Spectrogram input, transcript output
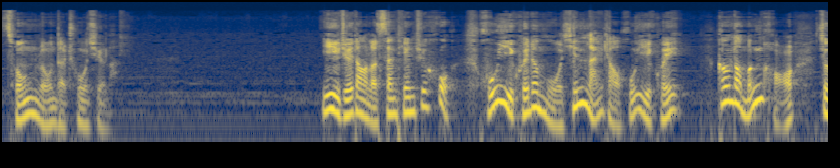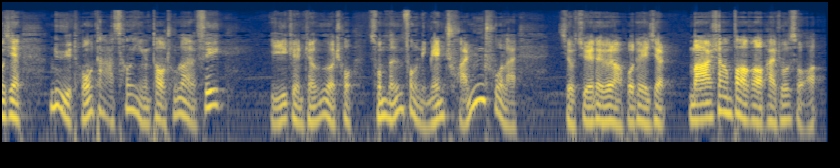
从容的出去了。一直到了三天之后，胡一奎的母亲来找胡一奎，刚到门口就见绿头大苍蝇到处乱飞，一阵阵恶臭从门缝里面传出来，就觉得有点不对劲儿，马上报告派出所，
